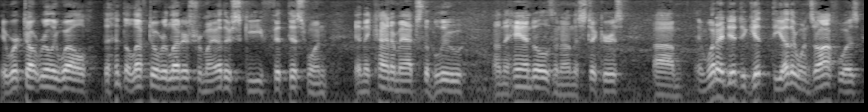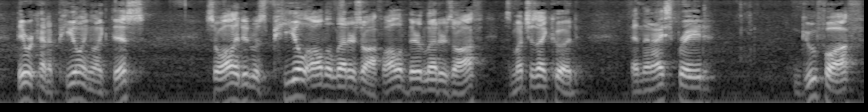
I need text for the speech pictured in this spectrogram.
it worked out really well. The, the leftover letters from my other ski fit this one, and they kind of match the blue on the handles and on the stickers. Um, and what I did to get the other ones off was they were kind of peeling like this. So all I did was peel all the letters off, all of their letters off as much as I could. And then I sprayed goof off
